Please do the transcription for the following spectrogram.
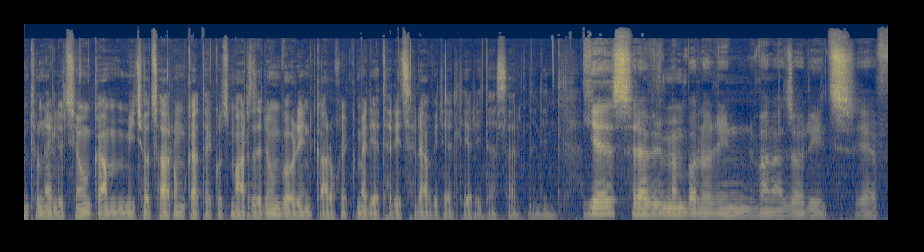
ընդունելություն կամ միջոցառում կա թեկուզ մարզերում, որին կարող եք մեր եթերից հրավիրել երիտասարդներին։ Ես հրավիրում եմ բոլորին Վանաձորից եւ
